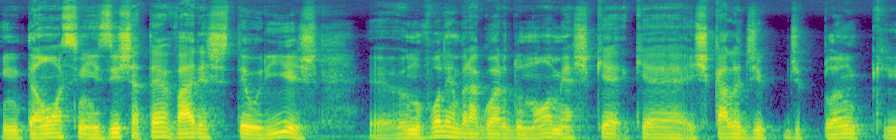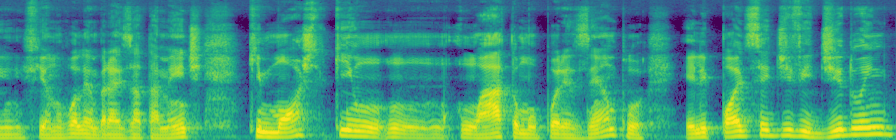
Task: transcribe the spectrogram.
Então, assim, existe até várias teorias eu não vou lembrar agora do nome, acho que é, que é escala de, de Planck, enfim, eu não vou lembrar exatamente, que mostra que um, um, um átomo, por exemplo, ele pode ser dividido em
